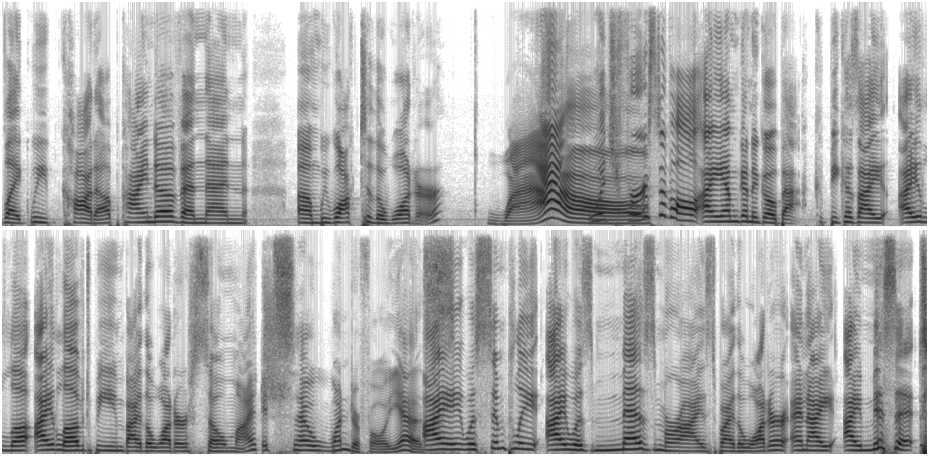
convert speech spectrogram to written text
like we caught up kind of, and then um we walked to the water. Wow. Which first of all, I am gonna go back because I I love I loved being by the water so much. it's so wonderful. Yes. I was simply I was mesmerized by the water and I I miss it.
